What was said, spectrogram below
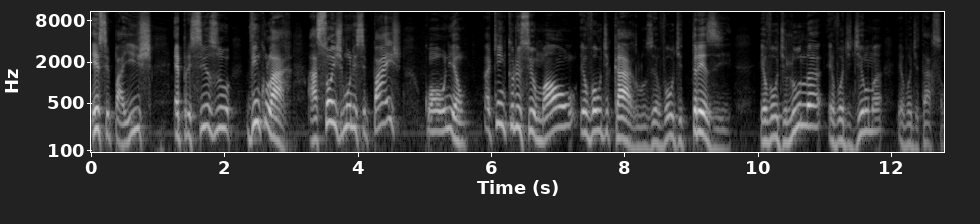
esse país, é preciso vincular ações municipais com a União. Aqui em Cruciúmal eu vou de Carlos, eu vou de 13, eu vou de Lula, eu vou de Dilma, eu vou de Tarson.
